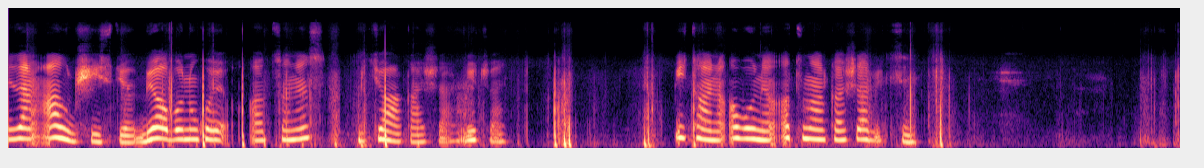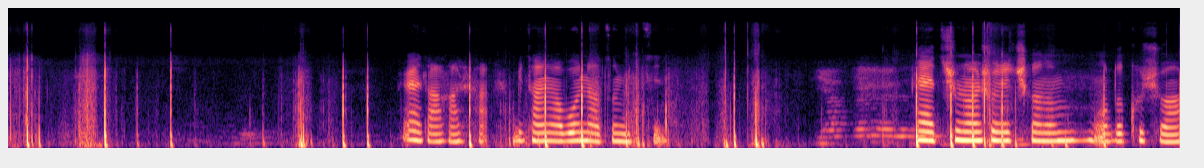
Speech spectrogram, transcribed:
Sizden az bir şey istiyor. Bir abone koy atsanız bitiyor arkadaşlar. Lütfen. Bir tane abone atın arkadaşlar bitsin. Evet arkadaşlar bir tane abone atın bitsin. Evet şuradan şöyle çıkalım. Orada kuş var.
